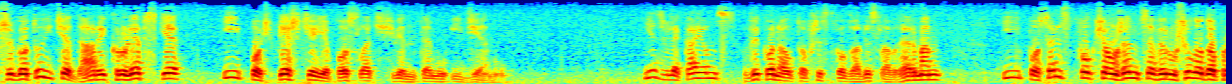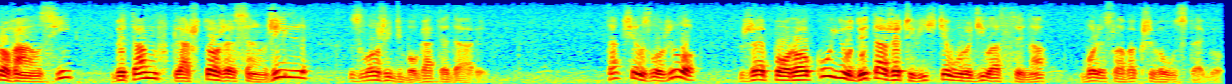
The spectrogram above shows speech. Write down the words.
przygotujcie dary królewskie i pośpieszcie je posłać świętemu Idziemu. Nie zwlekając, wykonał to wszystko Władysław Herman i poselstwo książęce wyruszyło do Prowansji, by tam w klasztorze Saint-Gilles złożyć bogate dary. Tak się złożyło, że po roku Judyta rzeczywiście urodziła syna, Bolesława Krzywoustego.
